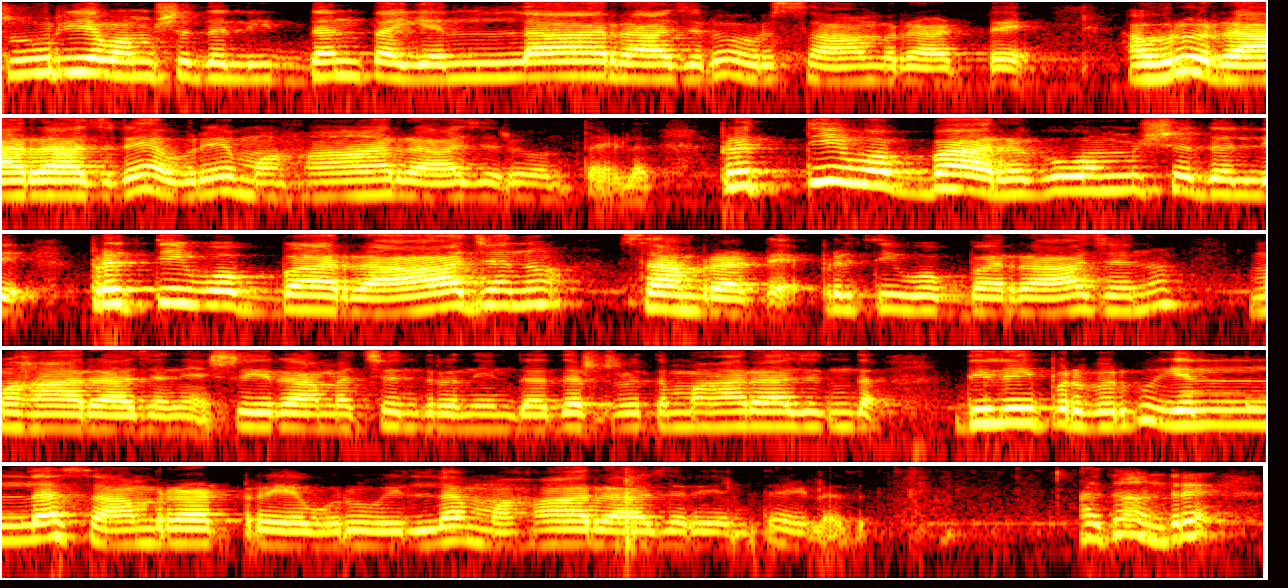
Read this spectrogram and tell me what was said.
ಸೂರ್ಯ ವಂಶದಲ್ಲಿ ಇದ್ದಂತ ಎಲ್ಲಾ ರಾಜರು ಅವರು ಸಾಮ್ರಾಟೆ. ಅವರು ರಾರಾಜರೇ, ಅವರೇ ಮಹಾರಾಜರು ಅಂತ ಹೇಳೋದು. ಪ್ರತಿ ಒಬ್ಬ ರಘುವಂಶದಲ್ಲಿ ಪ್ರತಿ ಒಬ್ಬ ರಾಜನು ಸಾಮ್ರಾಟೆ ಪ್ರತಿ ಒಬ್ಬ ರಾಜನು ಮಹಾರಾಜನೇ. ಶ್ರೀರಾಮಚಂದ್ರನಿಂದ, ದಶರಥ ಮಹಾರಾಜನಿಂದ, ದಿಲೀಪರವರೆಗೂ ಎಲ್ಲ ಸಾಮ್ರಾಟ್ರೆ ಅವರು, ಎಲ್ಲ ಮಹಾರಾಜರೇ ಅಂತ ಹೇಳೋದು. ಅದು ಅಂದ್ರೆ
